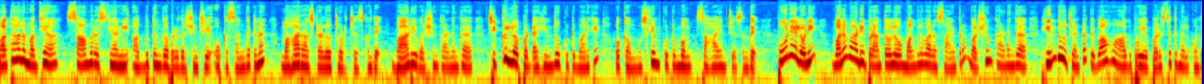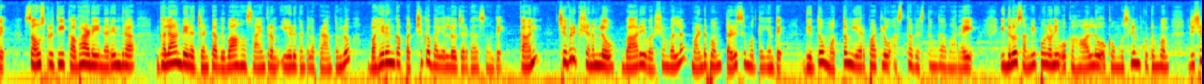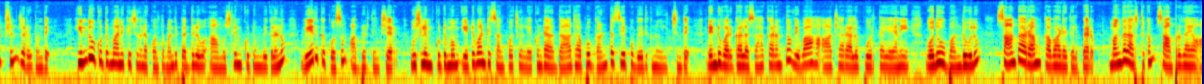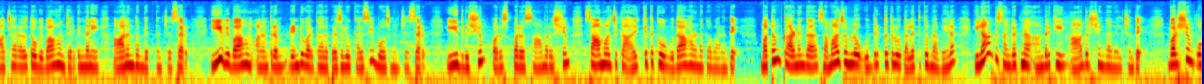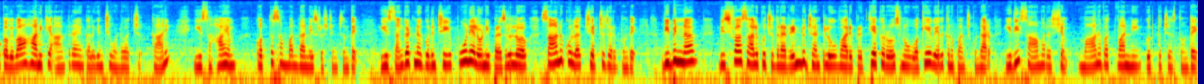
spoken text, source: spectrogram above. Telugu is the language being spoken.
మతాల మధ్య సామరస్యాన్ని అద్భుతంగా ప్రదర్శించే ఒక సంఘటన మహారాష్ట్రలో చోటు చేసుకుంది. భారీ వర్షం కారణంగా చిక్కుల్లో పడ్డ హిందూ కుటుంబానికి ఒక ముస్లిం కుటుంబం సహాయం చేసింది. పూణేలోని వనవాడి ప్రాంతంలో మంగళవారం సాయంత్రం వర్షం కారణంగా హిందూ జంట వివాహం ఆగిపోయే పరిస్థితి నెలకొంది. సంస్కృతి కవాడే నరేంద్ర గలాండేల జంట వివాహం సాయంత్రం ఏడు గంటల ప్రాంతంలో బహిరంగ పచ్చిక బయల్లో జరగాల్సి ఉంది. కానీ చివరి క్షణంలో భారీ వర్షం వల్ల మండపం తడిసి ముద్దయ్యింది దీంతో మొత్తం ఏర్పాట్లు అస్తవ్యస్తంగా మారాయి. ఇందులో సమీపంలోని ఒక హాల్లో ఒక ముస్లిం కుటుంబం రిసెప్షన్ జరుగుతుంది. హిందూ కుటుంబానికి చెందిన కొంతమంది పెద్దలు ఆ ముస్లిం కుటుంబీకులను వేదిక కోసం అభ్యర్థించారు. ముస్లిం కుటుంబం ఎటువంటి సంకోచం లేకుండా దాదాపు గంట సేపు వేదికను ఇచ్చింది. రెండు వర్గాల సహకారంతో వివాహ ఆచారాలు పూర్తయ్యాయని వధువు బంధువులు శాంతారాం కవాడే తెలిపారు. మంగళాష్టకం సాంప్రదాయం ఆచారాలతో వివాహం జరిగిందని ఆనందం వ్యక్తం చేశారు. ఈ వివాహం అనంతరం రెండు వర్గాల ప్రజలు కలిసి భోజనం చేశారు. ఈ దృశ్యం పరస్పర సామరస్యం సామాజిక ఐక్యతకు ఉదాహరణగా మారింది. మతం కారణంగా సమాజంలో ఉద్రిక్తతలు తలెత్తుతున్న వేళ ఇలాంటి సంఘటన అందరికీ ఆదర్శంగా నిలిచిందే. వర్షం ఒక వివాహానికి అంతరాయం కలిగించి ఉండవచ్చు. కానీ ఈ సహాయం కొత్త సంబంధాన్ని సృష్టించింది. ఈ సంఘటన గురించి పూణేలోని ప్రజలలో సానుకూల చర్చ జరుగుతుంది. విభిన్న విశ్వాసాలకు చెందిన రెండు జంటలు వారి ప్రత్యేక రోజును ఒకే వేదికను పంచుకున్నారు. ఇది సామరస్యం మానవత్వాన్ని గుర్తు చేస్తుంది.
